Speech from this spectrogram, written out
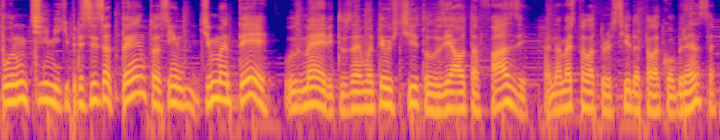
por um time que precisa tanto, assim, de manter os méritos, né? Manter os títulos e a alta fase, ainda mais pela torcida, pela cobrança,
